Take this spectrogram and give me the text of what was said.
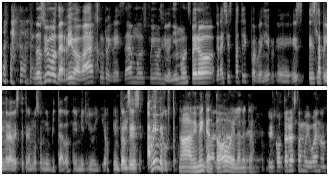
Nos fuimos de arriba abajo, regresamos, fuimos y venimos. Pero gracias, Patrick, por venir. Eh, es, es, la primera vez que traemos un invitado, Emilio y yo. Entonces, a mí me gustó. No, a mí me encantó, güey, la neta. El coterro está muy bueno.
